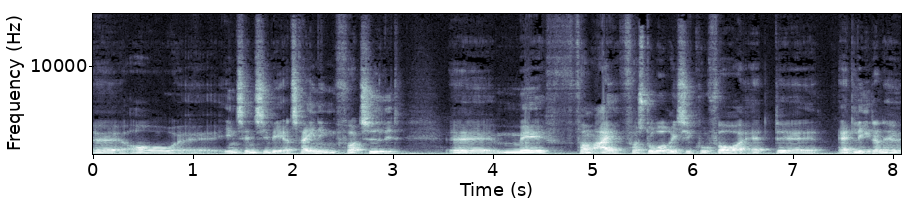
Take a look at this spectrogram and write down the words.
øh, og øh, intensivere træningen for tidligt, øh, med for mig for stor risiko for, at øh, atleterne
